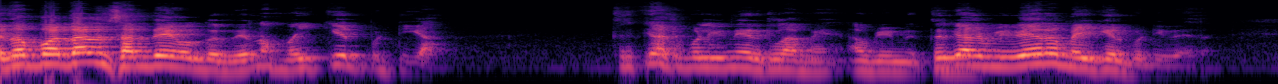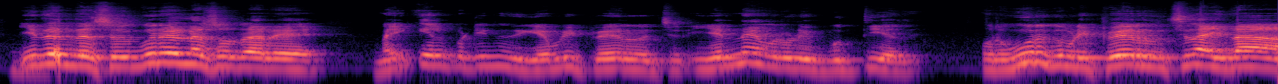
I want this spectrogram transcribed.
எதை பார்த்தாலும் சந்தேகம் வந்துடுது என்ன மைக்கேல் பட்டியா? திருக்காட்டுப்பள்ளினே இருக்கலாமே அப்படின்னு. திருக்காட்டுப்பள்ளி வேற மைக்கேல் பட்டி வேற. இது இந்த இவர் என்ன சொல்றாரு? மைக்கேல் பட்டின்னு இதுக்கு எப்படி பேர் வச்சு என்ன இவருடைய புத்தி அது? ஒரு ஊருக்கு இப்படி பேர் இருந்துச்சுன்னா இதான்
